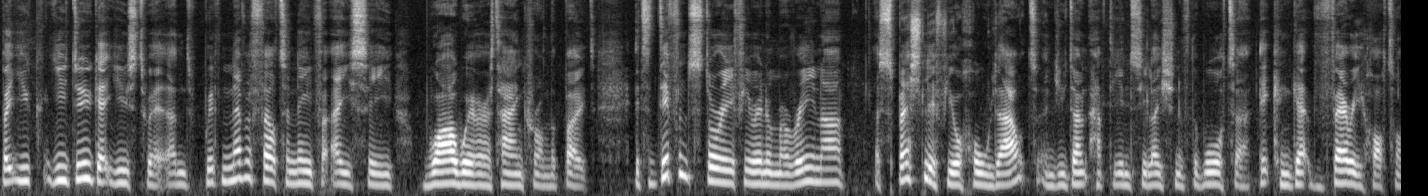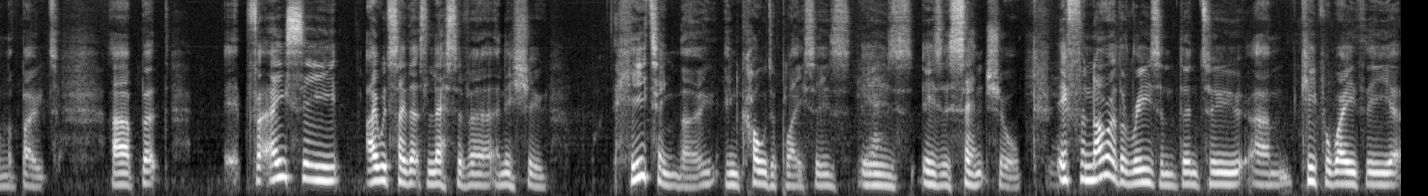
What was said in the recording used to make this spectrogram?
but you you do get used to it. And we've never felt a need for AC while we're at anchor on the boat. It's a different story if you're in a marina, especially if you're hauled out and you don't have the insulation of the water. It can get very hot on the boat. Uh, but for AC, I would say that's less of a, an issue. Heating, though, in colder places is is essential, if for no other reason than to um, keep away the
